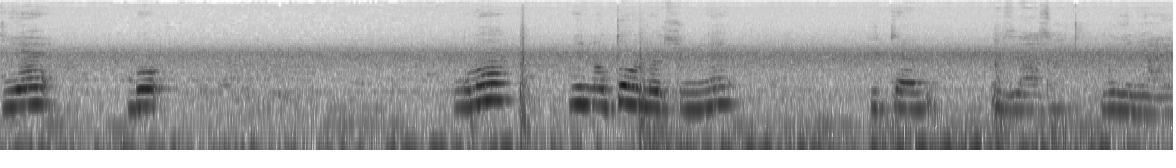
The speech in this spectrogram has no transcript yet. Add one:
diye bu bunu 1.14 sürümüne yüklememiz lazım bu dünyaya.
